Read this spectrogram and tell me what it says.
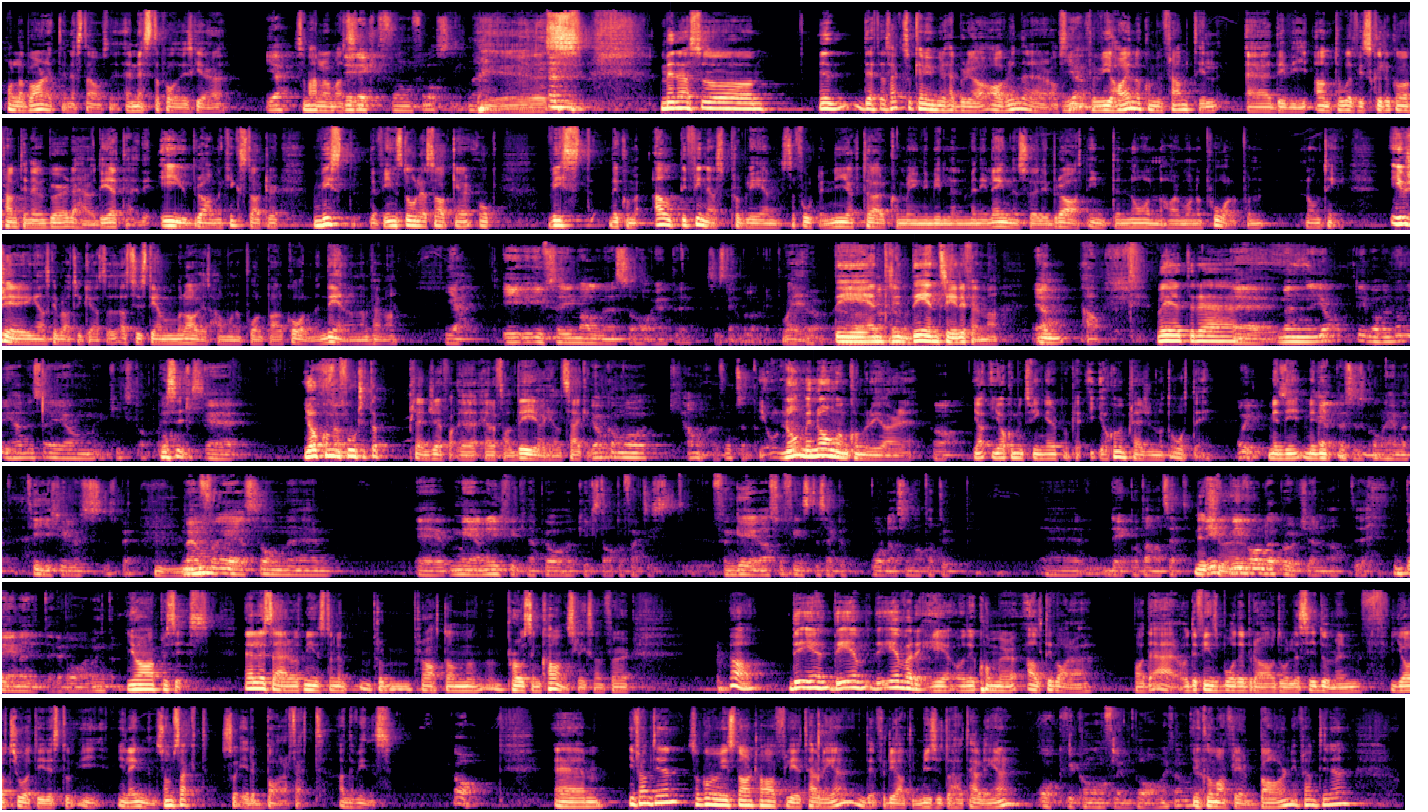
Hålla barnet till nästa, avsnitt, äh, nästa podd vi ska göra. Ja, Som handlar om att... direkt från förlossning. Nej. Yes. Men alltså, med detta sagt så kan vi väl här börja avrunda det här avsnittet. Ja. För vi har ändå kommit fram till eh, det vi antog att vi skulle komma fram till när vi började här. Och det är att det är ju bra med Kickstarter. Visst, det finns dåliga saker och visst, det kommer alltid finnas problem så fort en ny aktör kommer in i bilden. Men i längden så är det bra att inte någon har monopol på någonting. I och för sig är det ganska bra tycker jag att, Systembolaget har monopol på alkohol, men det är en annan femma. Ja, i, i och för sig i Malmö så har ju inte. Vad är det? Det är en, tre, det är en tredje femma. Ja. Men, ja. Vad heter det? Eh, Men ja, det var väl vad vi hade att säga om Kickstarter. Precis. Och, eh, Jag kommer fortsätta pledga i alla fall- eh, i alla fall, det är jag helt säker på. jag kommer kanske fortsätta. Jo, någon, men någon gång kommer du göra det. Ja. Jag, jag kommer tvinga dig på pledge. Jag kommer pledga något åt dig. Oj, Men det- men det- helt plötsligt så kommer det hem ett 10 kilos spel. Mm. Men för er som eh, är mer nyfikna på hur Kickstarter faktiskt fungerar så finns det säkert poddar som har tagit upp eh, det på ett annat sätt. Vi, vi valde approachen att eh, bena ut är det bra eller inte. Ja, precis. Eller så här, åtminstone pr- prata om pros and cons liksom. För ja, det är, det, är, det är vad det är och det kommer alltid vara vad det är. Och det finns både bra och dåliga sidor. Men jag tror att i, det i, i längden, som sagt, så är det bara fett att det finns. Ja, Ehm, I framtiden så kommer vi snart ha fler tävlingar, för det är alltid mysigt att ha tävlingar. och vi kommer ha fler barn i Vi framtiden. kommer ha fler barn i framtiden.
